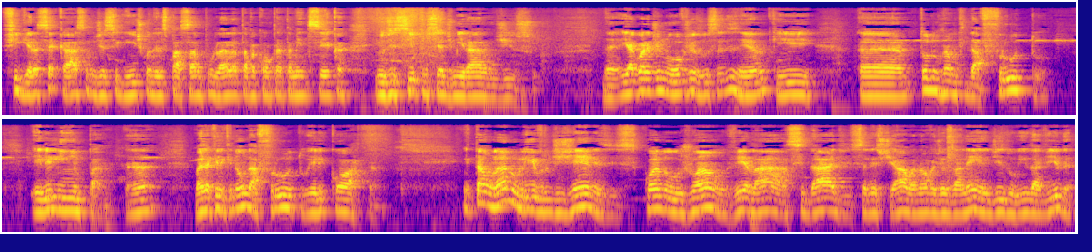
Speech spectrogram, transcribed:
figueira secasse. No dia seguinte, quando eles passaram por lá, ela estava completamente seca e os discípulos se admiraram disso. Né? E agora, de novo, Jesus está dizendo que é, todo ramo que dá fruto, ele limpa, né? mas aquele que não dá fruto, ele corta. Então, lá no livro de Gênesis, quando João vê lá a cidade celestial, a Nova Jerusalém, ele diz do rio da vida,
